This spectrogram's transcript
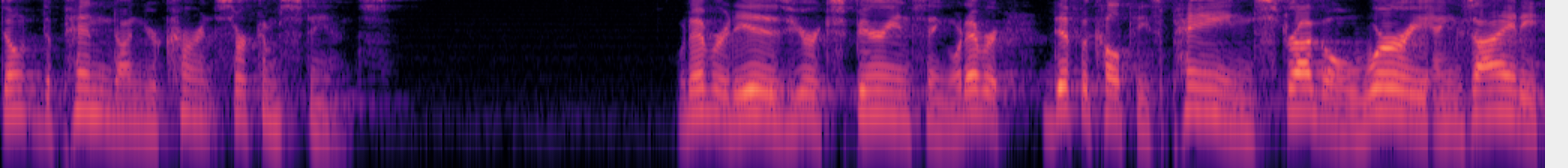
don't depend on your current circumstance. Whatever it is you're experiencing, whatever difficulties, pain, struggle, worry, anxiety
